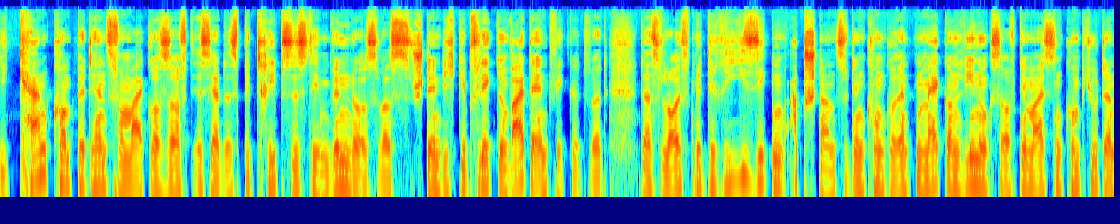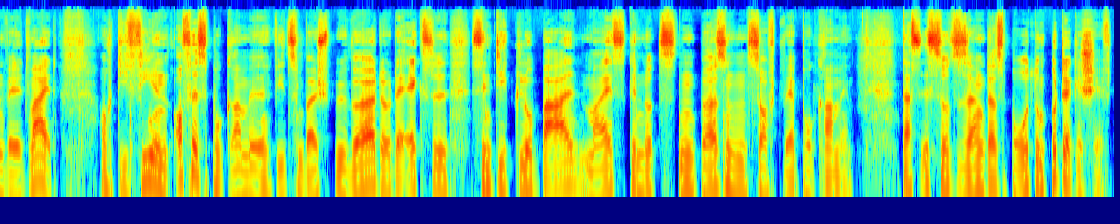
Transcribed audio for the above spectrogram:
Die Kernkompetenz von Microsoft ist ja das Betriebssystem Windows, was ständig gepflegt und weiterentwickelt wird. Das läuft mit riesigem Abstand zu den Konkurrenten Mac und Linux auf den meisten Computern weltweit. Auch die vielen Office-Programme, wie zum Beispiel Word oder Excel, sind die global meistgenutzten Börsensoftwareprogramme. Das ist sozusagen sozusagen das Brot- und Buttergeschäft.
